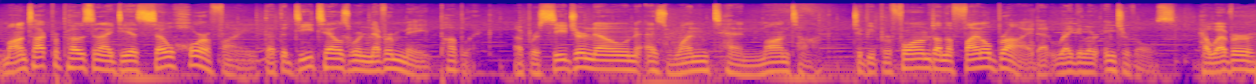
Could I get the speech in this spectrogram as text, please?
Montauk proposed an idea so horrifying that the details were never made public. A procedure known as 110 Montauk, to be performed on the final bride at regular intervals. However,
